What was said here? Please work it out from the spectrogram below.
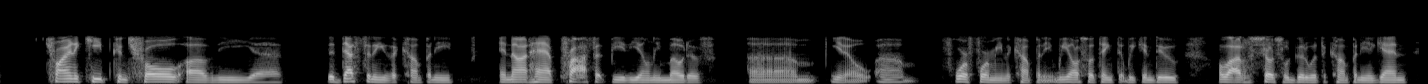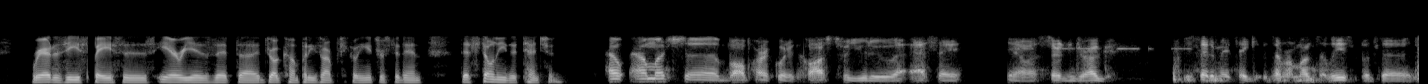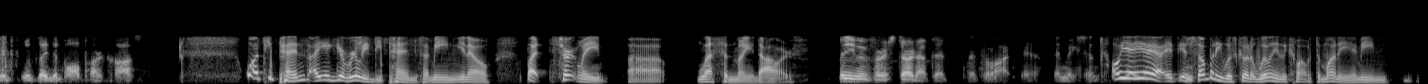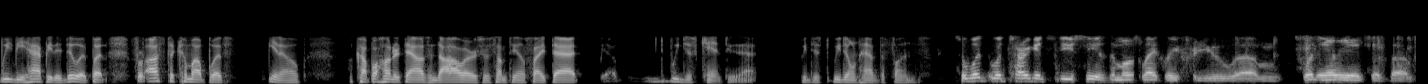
trying to keep control of the uh, the destiny of the company and not have profit be the only motive. Um, you know, um, for forming the company. We also think that we can do a lot of social good with the company. Again, rare disease spaces, areas that uh, drug companies aren't particularly interested in, that still need attention. How how much uh, ballpark would it cost for you to assay, you know, a certain drug you said it may take several months at least, but uh, it looks like the ballpark cost. Well, it depends. I it really depends. I mean, you know, but certainly uh, less than a million dollars. But even for a startup, that's that's a lot. Yeah, that makes sense. Oh yeah, yeah. If, if somebody was going to willing to come up with the money, I mean, we'd be happy to do it. But for us to come up with, you know, a couple hundred thousand dollars or something else like that, we just can't do that. We just we don't have the funds. So, what what targets do you see as the most likely for you? Um, what areas of um,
